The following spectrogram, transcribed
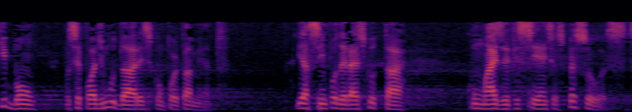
que bom, você pode mudar esse comportamento. E assim poderá escutar com mais eficiência as pessoas.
